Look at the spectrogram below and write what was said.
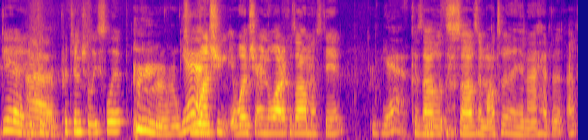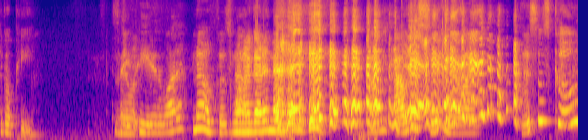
Yeah, you Uh, can potentially slip. yeah. Once you once you're in the water, because I almost did. yeah. Because I was so I was in Malta and I had to I had to go pee. So They you were- peed in the water? No, because when Oh. I got in there, I, was- I was just sitting there like, this is cool.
